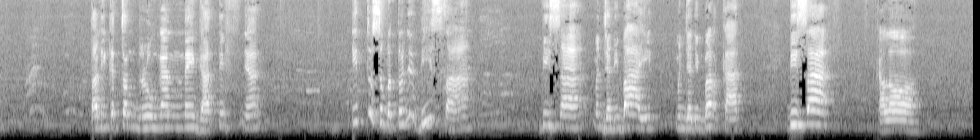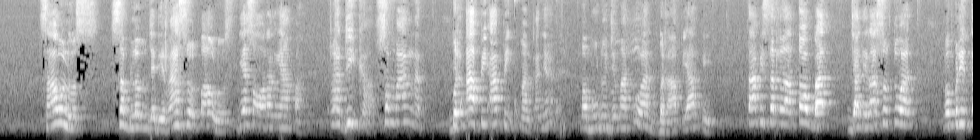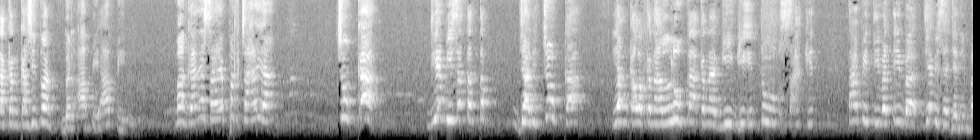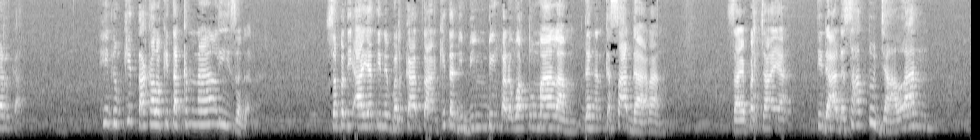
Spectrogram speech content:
tadi kecenderungan negatifnya itu sebetulnya bisa bisa menjadi baik, menjadi berkat. Bisa kalau Saulus sebelum jadi rasul Paulus, dia seorang yang apa? Radikal, semangat, berapi-api. Makanya membunuh jemaat Tuhan berapi-api. Tapi setelah tobat jadi rasul Tuhan, memberitakan kasih Tuhan berapi-api. Makanya saya percaya cuka dia bisa tetap jadi cuka yang kalau kena luka, kena gigi itu sakit. Tapi tiba-tiba dia bisa jadi berkat. Hidup kita kalau kita kenali saudara. Seperti ayat ini berkata, kita dibimbing pada waktu malam dengan kesadaran. Saya percaya tidak ada satu jalan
